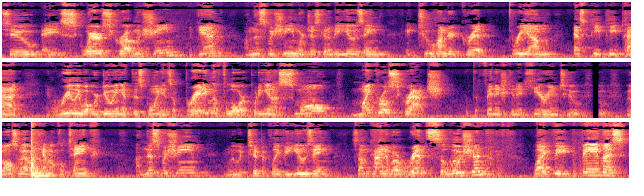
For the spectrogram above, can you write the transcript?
to a square scrub machine. Again, on this machine, we're just gonna be using a 200 grit 3M SPP pad. And really what we're doing at this point is abrading the floor, putting in a small micro scratch that the finish can adhere into. We also have a chemical tank on this machine, and we would typically be using some kind of a rinse solution like the famous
